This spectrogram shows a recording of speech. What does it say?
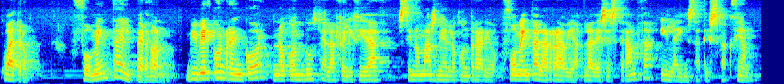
4 fomenta el perdón. Vivir con rencor no conduce a la felicidad, sino más bien lo contrario, fomenta la rabia, la desesperanza y la insatisfacción.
